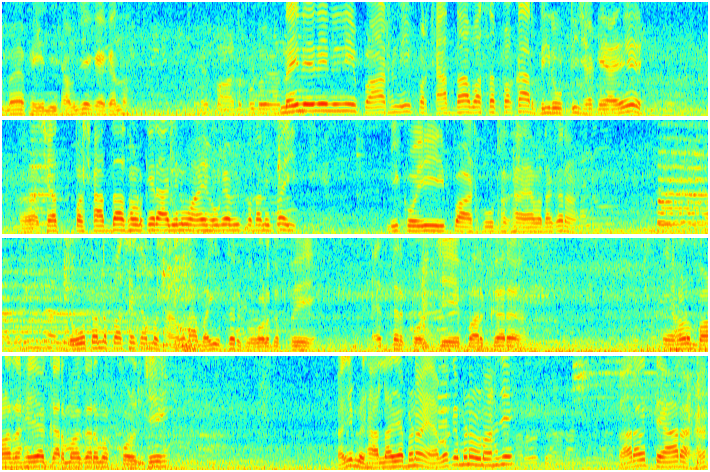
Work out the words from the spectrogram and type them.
ਮੈਂ ਫੇਰ ਨਹੀਂ ਸਮਝਿਆ ਕਿਆ ਕਹਿੰਦਾ। ਨਹੀਂ ਨਹੀਂ ਨਹੀਂ ਨਹੀਂ ਨਹੀਂ, ਪਾਠ ਨਹੀਂ ਪ੍ਰਸ਼ਾਦਾ ਬਸ ਆਪਾਂ ਘਰ ਦੀ ਰੋਟੀ ਛਕਿਆ ਏ। ਅੱਛਾ ਪ੍ਰਸ਼ਾਦਾ ਸੁਣ ਕੇ ਰਾਜੇ ਨੂੰ ਆਏ ਹੋ ਗਿਆ ਵੀ ਪਤਾ ਨਹੀਂ ਭਾਈ ਵੀ ਕੋਈ ਪਾਠ ਪੂਠ ਰਖਾਇਆ ਵਾ ਪਤਾ ਘਰਾਂ। ਦੋ ਤਿੰਨ ਪਾਸੇ ਕੰਮ ਸਾਂਭਦਾ ਬਾਈ ਇੱਧਰ ਗੋਲ ਗੱਪੇ ਇੱਧਰ ਕੁਲਚੇ 버ਗਰ ਤੇ ਹੁਣ ਬਣ ਰਹੇ ਆ ਗਰਮਾ ਗਰਮ ਕੁਲਚੇ। ਹਾਂਜੀ, ਮਸਾਲਾ ਜਿਹਾ ਬਣਾਇਆ ਵਾ ਕਿ ਬਣਾਉਣਾ ਹਜੇ? ਸਾਰਾ ਤਿਆਰ ਆ, ਹੈ?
